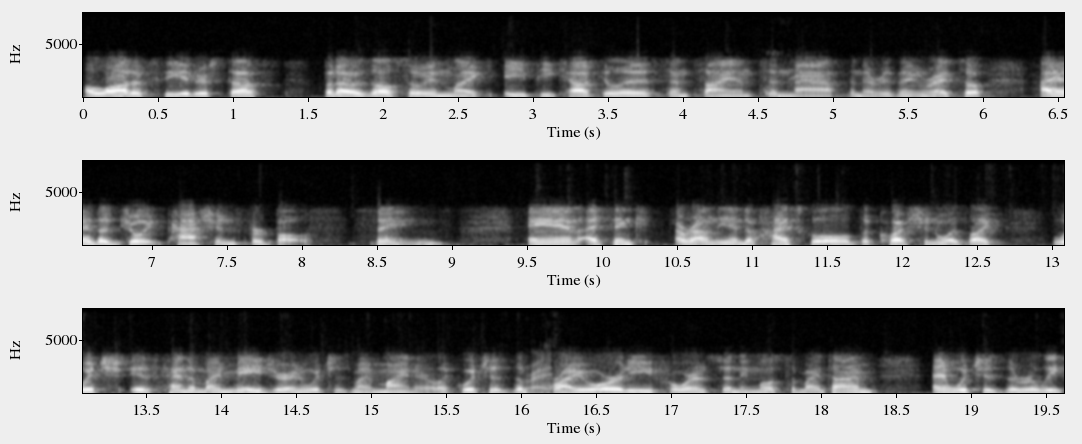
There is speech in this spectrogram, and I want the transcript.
a lot of theater stuff, but I was also in like AP calculus and science and math and everything, right? So I had a joint passion for both things. And I think around the end of high school, the question was like, which is kind of my major and which is my minor? Like, which is the Right. priority for where I'm spending most of my time, and which is the relief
